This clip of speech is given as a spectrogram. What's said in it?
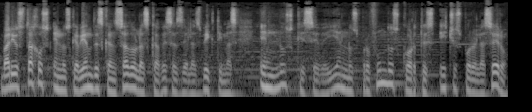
varios tajos en los que habían descansado las cabezas de las víctimas, en los que se veían los profundos cortes hechos por el acero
